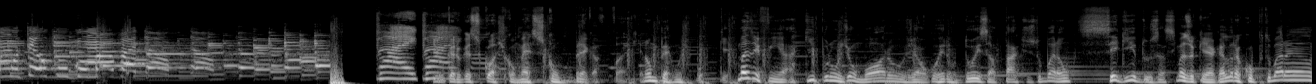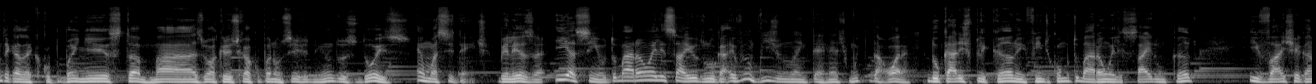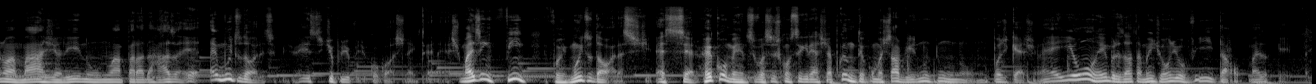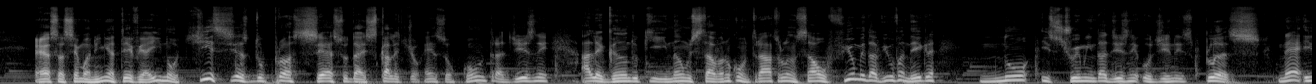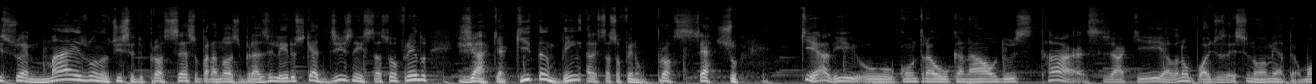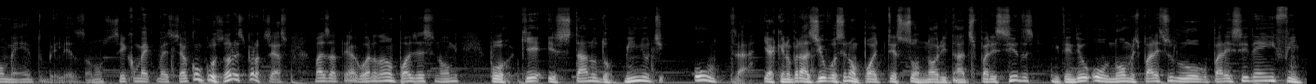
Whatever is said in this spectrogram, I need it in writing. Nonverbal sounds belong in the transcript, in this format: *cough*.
chamo teu vulgo malvadão. Vai, vai. Eu quero que esse corte comece com brega funk. Não me pergunte por quê. Mas enfim, aqui por onde eu moro já ocorreram dois ataques de tubarão seguidos assim. Mas o que? A galera culpa o tubarão, tem galera que culpa o banhista, mas eu acredito que a culpa não seja nenhum dos dois. É um acidente, beleza? E assim, o tubarão ele saiu do lugar. Eu vi um vídeo na internet muito da hora do cara explicando, enfim, de como o tubarão ele sai de um canto e vai chegar numa margem ali, numa parada rasa. É, é muito da hora esse vídeo. É esse tipo de vídeo que eu gosto na internet. Mas enfim, foi muito da hora assistir. É sério, recomendo se vocês conseguirem achar, porque eu não tenho como achar vídeo num, num, num podcast, né? E eu não lembro exatamente onde eu vi e tal, mas ok. Essa semaninha teve aí notícias do processo da Scarlett Johansson contra a Disney, alegando que não estava no contrato lançar o filme da Viúva Negra no streaming da Disney, o Disney Plus. Né? Isso é mais uma notícia de processo para nós brasileiros que a Disney está sofrendo, já que aqui também ela está sofrendo um processo que é ali o contra o canal dos Stars, já que ela não pode usar esse nome até o momento, beleza? Eu não sei como é que vai ser a conclusão desse processo, mas até agora ela não pode usar esse nome porque está no domínio de outra. E aqui no Brasil você não pode ter sonoridades parecidas, entendeu? Ou nomes parecidos, logo parecido, enfim.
